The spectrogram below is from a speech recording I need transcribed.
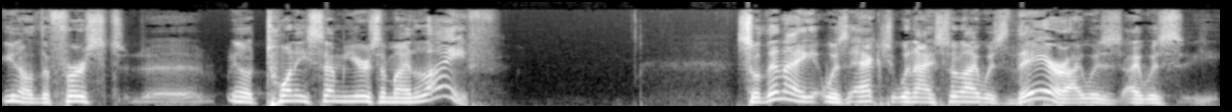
you know, the first, uh, you know, 20 some years of my life. So then I was actually when I so I was there I was I was you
